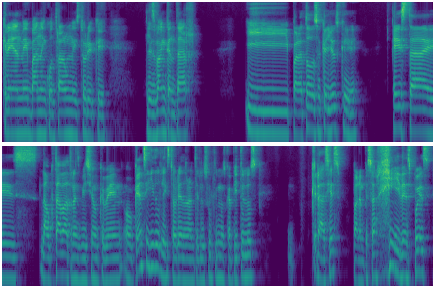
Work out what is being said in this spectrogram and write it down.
Créanme, van a encontrar una historia que les va a encantar. Y para todos aquellos que esta es la octava transmisión que ven o que han seguido la historia durante los últimos capítulos, gracias para empezar. Y después,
